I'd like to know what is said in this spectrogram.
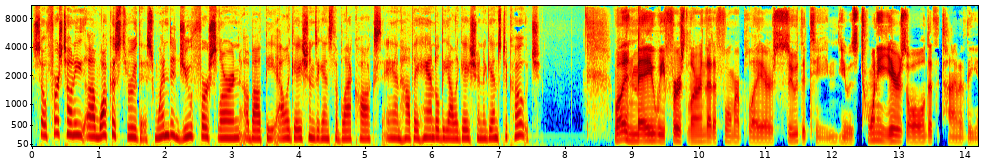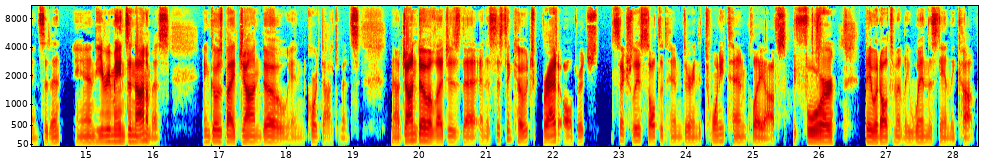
So, first, Tony, uh, walk us through this. When did you first learn about the allegations against the Blackhawks and how they handled the allegation against a coach? Well, in May, we first learned that a former player sued the team. He was 20 years old at the time of the incident, and he remains anonymous and goes by John Doe in court documents. Now, John Doe alleges that an assistant coach, Brad Aldrich, sexually assaulted him during the 2010 playoffs before they would ultimately win the Stanley Cup.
